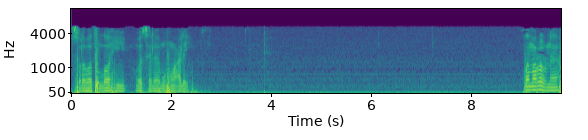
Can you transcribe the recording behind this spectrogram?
صلوات الله وسلامه عليه. ومررنا.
